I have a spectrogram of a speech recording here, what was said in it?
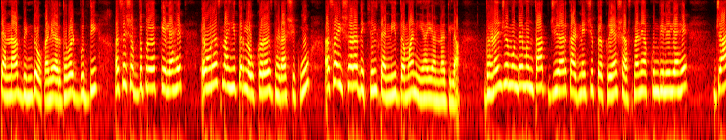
त्यांना बिंडोक आणि अर्धवट बुद्धी असे शब्दप्रयोग केले आहेत. एवढंच नाही तर लवकरच धडा शिकवू असा इशारा देखील त्यांनी दमानिया यांना दिला. धनंजय मुंडे म्हणतात जी आर काढण्याची प्रक्रिया शासनाने आखून दिलेली आहे. ज्या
